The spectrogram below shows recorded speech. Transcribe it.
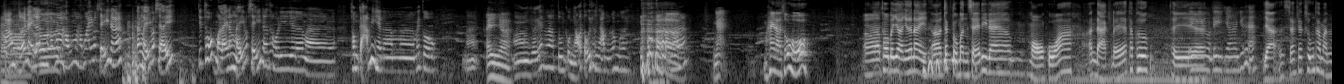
không không cỡ này lên không không không ai bác sĩ nữa. Năn nỉ bác sĩ. Chích thuốc mà lại năn nỉ bác sĩ nữa thôi đi ờ, mà thông cảm đi ha ờ, mấy cô. Ai nha. Ừ, rồi cái nó tôi còn nhỏ tuổi hơn ông nữa ông ơi. Ngại hay là xấu hổ? À, thôi bây giờ như thế này à, chắc tụi mình sẽ đi ra mộ của anh Đạt để thắp hương thì đi, đi ờ, dưới hả? dạ chắc chắc xuống thăm anh.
